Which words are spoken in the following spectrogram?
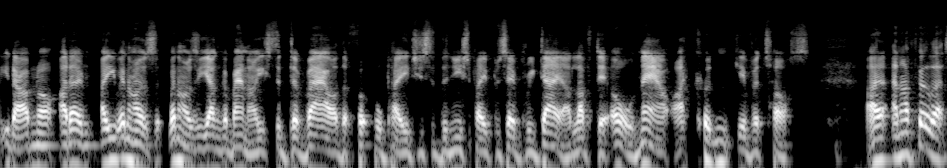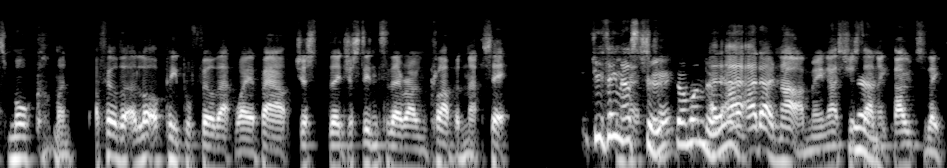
you know I'm not I don't I, when I was when I was a younger man I used to devour the football pages of the newspapers every day. I loved it all. Now I couldn't give a toss, I, and I feel that's more common. I feel that a lot of people feel that way about just they're just into their own club and that's it. Do you think that's, true? I wonder. I, yeah. I, I don't know. I mean, that's just Yeah. anecdotally.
